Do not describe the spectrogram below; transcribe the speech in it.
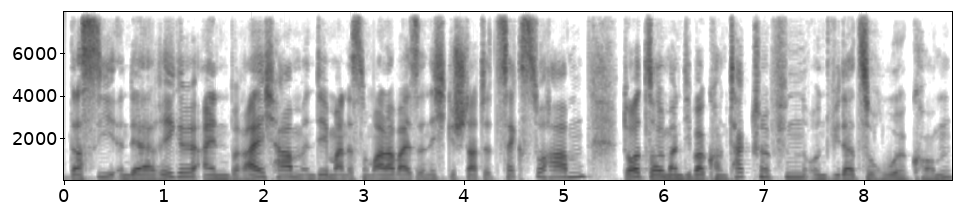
dass sie in der Regel einen Bereich haben, in dem man es normalerweise nicht gestattet, Sex zu haben. Dort soll man lieber Kontakt knüpfen und wieder zur Ruhe kommen.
